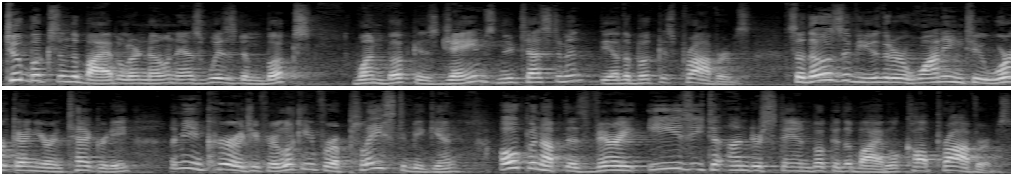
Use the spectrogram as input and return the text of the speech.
Two books in the Bible are known as wisdom books. One book is James, New Testament, the other book is Proverbs. So, those of you that are wanting to work on your integrity, let me encourage you, if you're looking for a place to begin, open up this very easy to understand book of the Bible called Proverbs.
